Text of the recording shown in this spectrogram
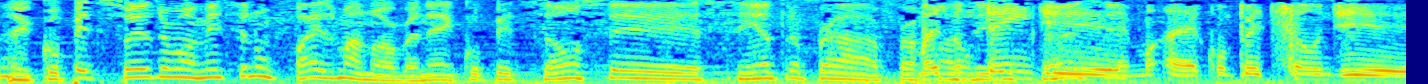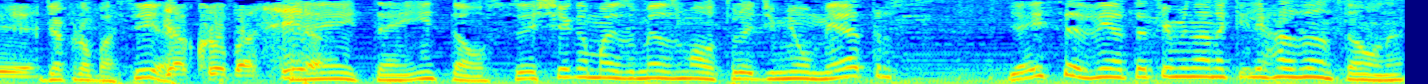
Em competições normalmente você não faz manobra, né? Em competição você, você entra pra, pra Mas não fazer tem distância. de é, competição de, De acrobacia? de acrobacia? Tem, tem. Então, você chega mais ou menos uma altura de mil metros e aí você vem até terminar naquele rasantão, né?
